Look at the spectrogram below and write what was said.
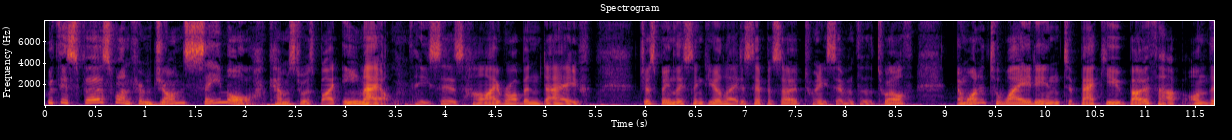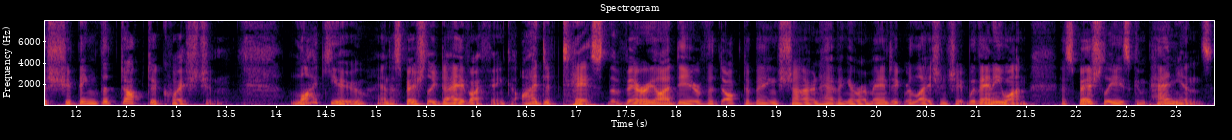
With this first one from John Seymour, comes to us by email. He says, "Hi, Rob and Dave." Just been listening to your latest episode, 27th of the 12th, and wanted to wade in to back you both up on the shipping the doctor question. Like you, and especially Dave, I think, I detest the very idea of the Doctor being shown having a romantic relationship with anyone, especially his companions.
